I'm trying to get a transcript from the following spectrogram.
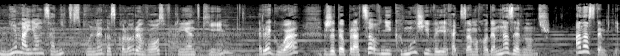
nie mająca nic wspólnego z kolorem włosów klientki reguła, że to pracownik musi wyjechać samochodem na zewnątrz, a następnie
